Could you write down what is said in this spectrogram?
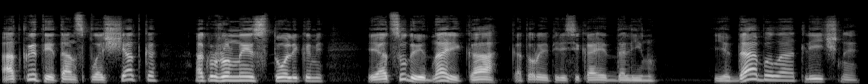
Открытая танцплощадка, окруженная столиками, и отсюда видна река, которая пересекает долину. Еда была отличная.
